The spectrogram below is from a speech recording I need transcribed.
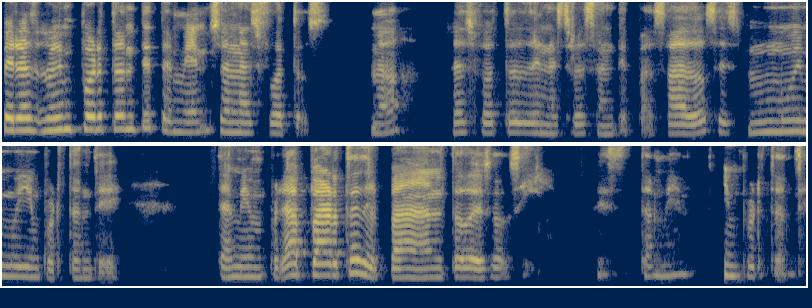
Pero lo importante también son las fotos, ¿no? Las fotos de nuestros antepasados es muy, muy importante también, aparte del pan, todo eso, sí, es también importante.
